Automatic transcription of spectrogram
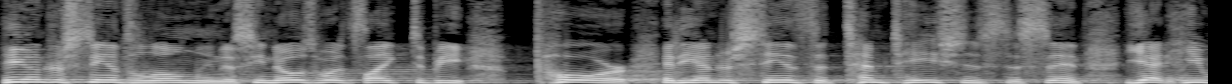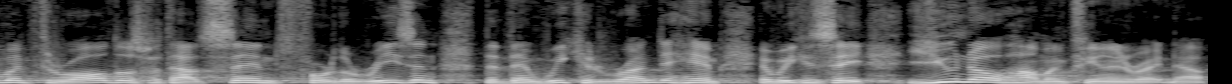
He understands loneliness. He knows what it's like to be poor, and he understands the temptations to sin. Yet he went through all those without sin for the reason that then we could run to him and we can say, You know how I'm feeling right now.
